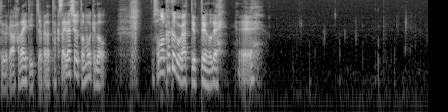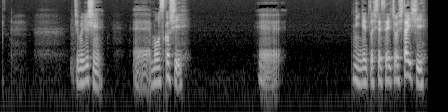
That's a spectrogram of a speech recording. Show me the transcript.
ていうか離れていっちゃう方たくさんいらっしゃると思うけど、その覚悟がって言ってるので、えー、自分自身、えー、もう少し、えー、人間として成長したいし、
